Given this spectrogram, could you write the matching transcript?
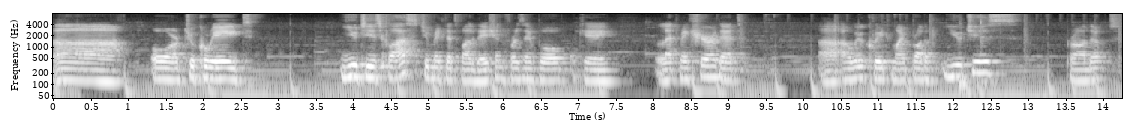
uh, or to create Utils class to make that validation. For example, okay, let's make sure that uh, I will create my product Utils product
